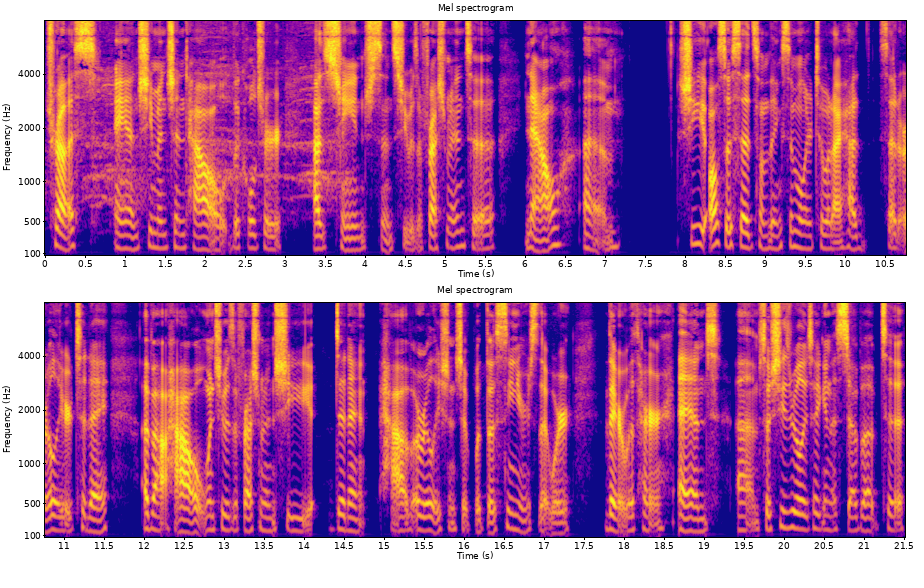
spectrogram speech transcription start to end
trust and she mentioned how the culture has changed since she was a freshman to now. Um, she also said something similar to what I had said earlier today about how when she was a freshman, she didn't have a relationship with those seniors that were there with her. And um, so she's really taken a step up to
